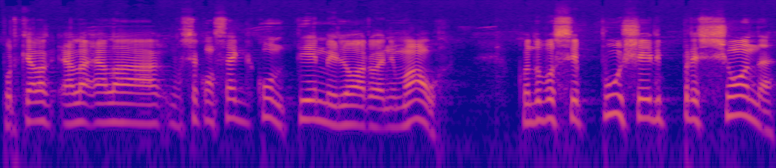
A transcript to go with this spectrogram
Porque ela, ela, ela, você consegue conter melhor o animal. Quando você puxa, ele pressiona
